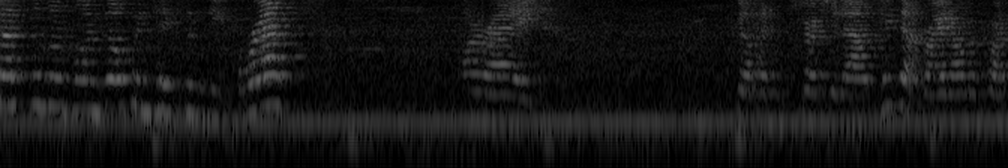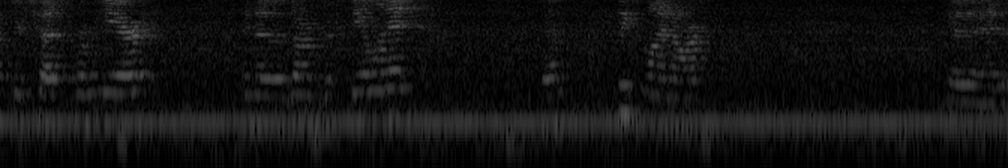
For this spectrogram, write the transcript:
Chest and those lungs open. Take some deep breaths. All right. Let's go ahead and stretch it out. Take that right arm across your chest from here. I know those arms are feeling it. Yeah. At least mine are. Good.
